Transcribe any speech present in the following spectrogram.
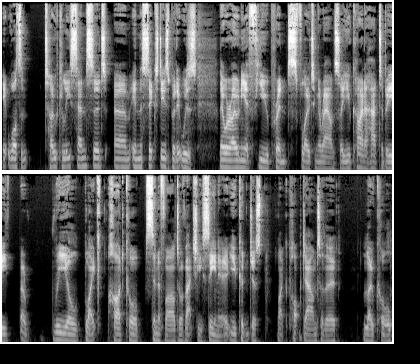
it wasn't totally censored um, in the 60s, but it was. There were only a few prints floating around, so you kind of had to be a real, like, hardcore cinephile to have actually seen it. You couldn't just, like, pop down to the local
